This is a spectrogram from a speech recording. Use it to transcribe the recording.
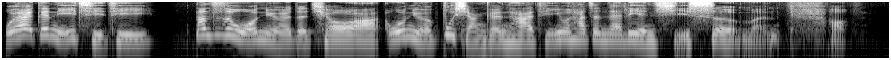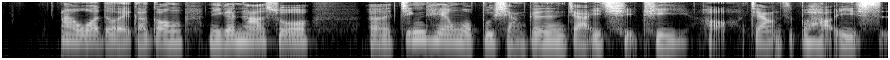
我要跟你一起踢。那这是我女儿的球啊，我女儿不想跟他踢，因为她正在练习射门。好，那我都会讲，你跟他说。呃，今天我不想跟人家一起踢，好这样子不好意思，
